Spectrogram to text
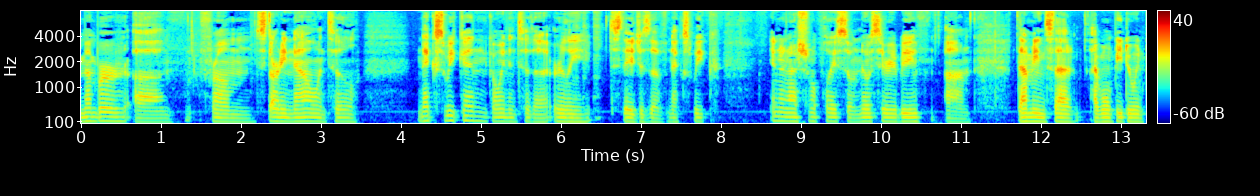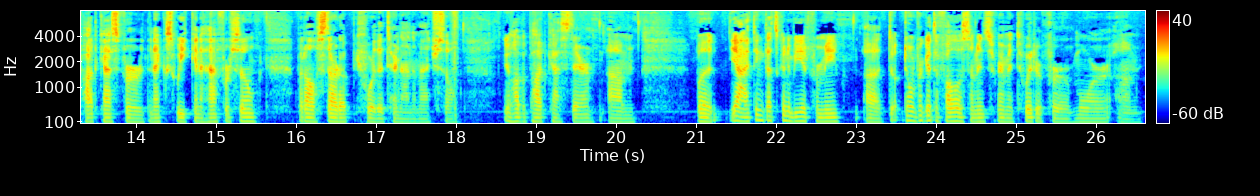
Remember, um, from starting now until next weekend, going into the early stages of next week, international play, so no Serie B. Um, that means that I won't be doing podcasts for the next week and a half or so, but I'll start up before the Ternana match, so you'll have a podcast there. Um, but yeah, I think that's going to be it for me. Uh, don't, don't forget to follow us on Instagram and Twitter for more um,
